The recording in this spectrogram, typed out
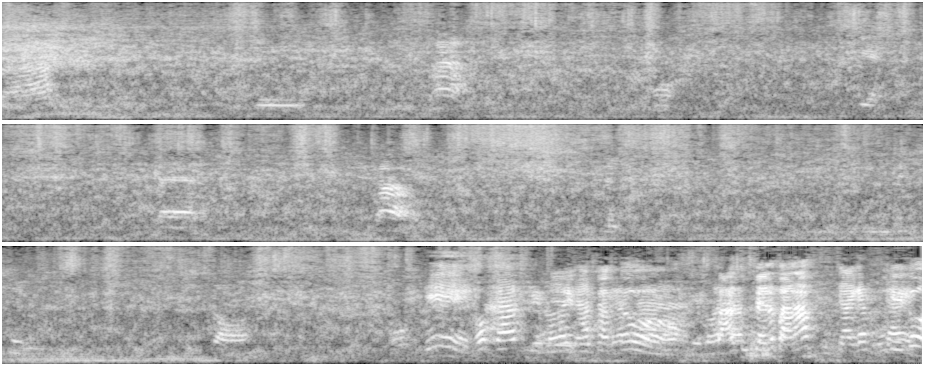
สามสี่ห้าหกเจ็ดแปดเก้าสิบหนึ่งสิบ สองโอเคครบครับเรียบร้อยครับครับก็เรียบร้อยฝาถูกใจนะฝานะถูกใจครับโอถูกเคใจก็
